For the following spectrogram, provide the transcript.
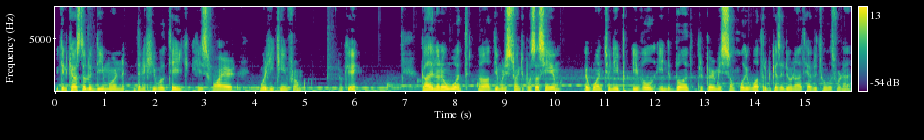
You can cast out a demon, then he will take his fire where he came from. Okay. God, I don't know what uh, demon is trying to possess him. I want to nip evil in the bud. Prepare me some holy water because I do not have the tools for that.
